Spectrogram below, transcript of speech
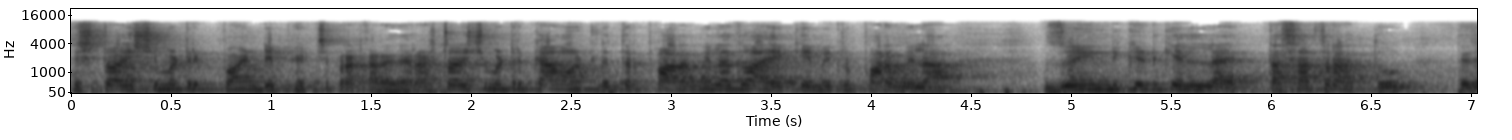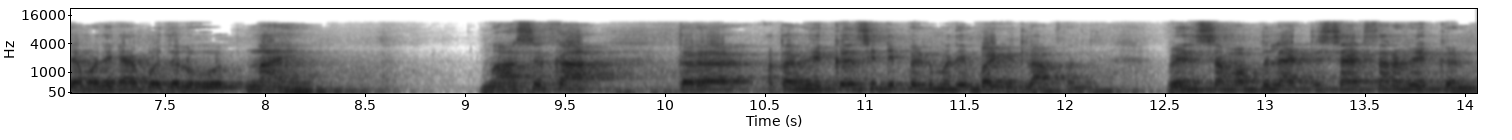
ते स्टॉइशिमेट्रिक पॉईंट डिफेक्टचे प्रकार आहेत. ह्याला स्टॉइशिमेट्रिक काय म्हटलं? तर फॉर्म्युला जो आहे केमिकल फॉर्म्युला जो इंडिकेट केलेला आहे तसाच राहतो. त्याच्यामध्ये काय बदल होत नाही. मग असं का? तर आता व्हेकन्सी डिपेंडमध्ये बघितलं आपण. When some of the lattice sites are vacant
